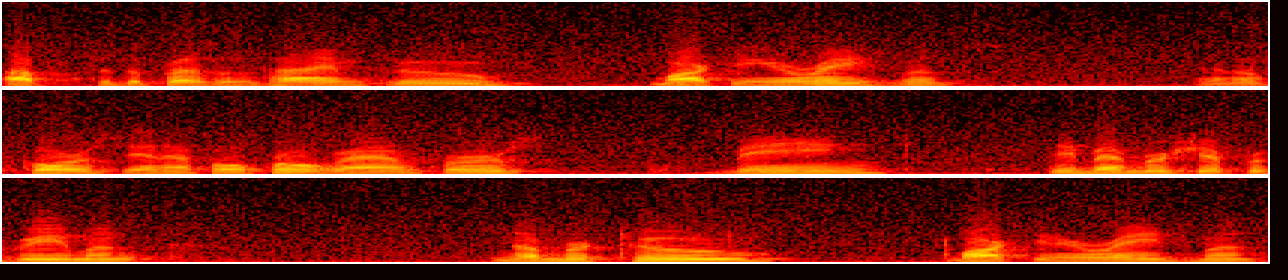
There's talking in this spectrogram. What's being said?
up to the present time through marketing arrangements and of course the NFO program first being the membership agreement, number two, marketing arrangements,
